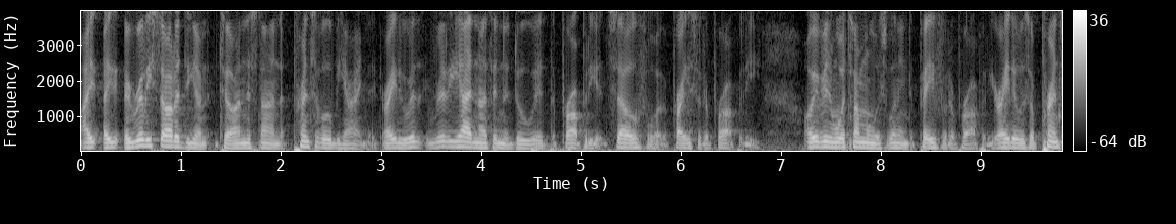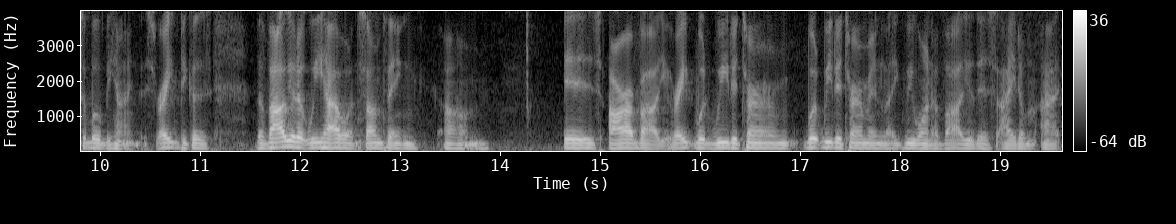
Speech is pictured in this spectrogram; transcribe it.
I, I really started to, to understand the principle behind it, right? It really had nothing to do with the property itself or the price of the property or even what someone was willing to pay for the property, right? It was a principle behind this, right? Because the value that we have on something um, is our value, right? What we determine, what we determine, like we want to value this item at,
